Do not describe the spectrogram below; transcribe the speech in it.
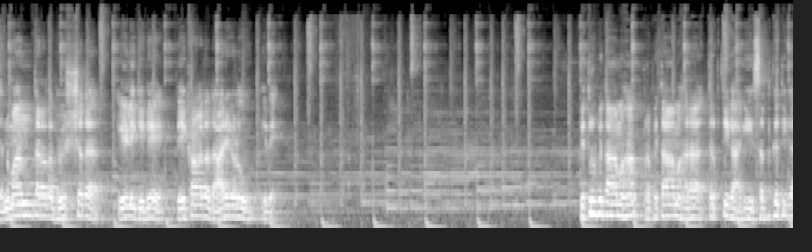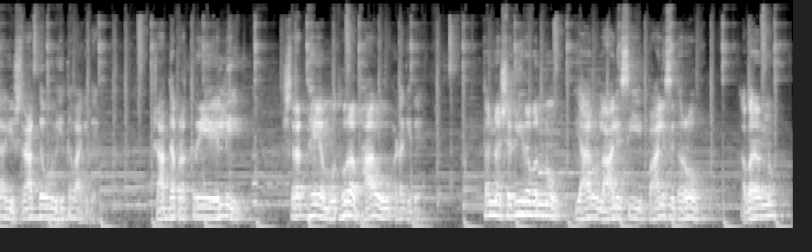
ಜನ್ಮಾಂತರದ ಭವಿಷ್ಯದ ಏಳಿಗೆಗೆ ಬೇಕಾದ ದಾರಿಗಳು ಇವೆ. ಪಿತೃಪಿತಾಮಹ ಪ್ರಪಿತಾಮಹರ ತೃಪ್ತಿಗಾಗಿ ಸದ್ಗತಿಗಾಗಿ ಶ್ರಾದ್ದವು ವಿಹಿತವಾಗಿದೆ. ಶ್ರಾದ್ದ ಪ್ರಕ್ರಿಯೆಯಲ್ಲಿ ಶ್ರದ್ಧೆಯ ಮಧುರ ಭಾವವು ಅಡಗಿದೆ. ತನ್ನ ಶರೀರವನ್ನು ಯಾರು ಲಾಲಿಸಿ ಪಾಲಿಸಿದರೋ ಅವರನ್ನು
